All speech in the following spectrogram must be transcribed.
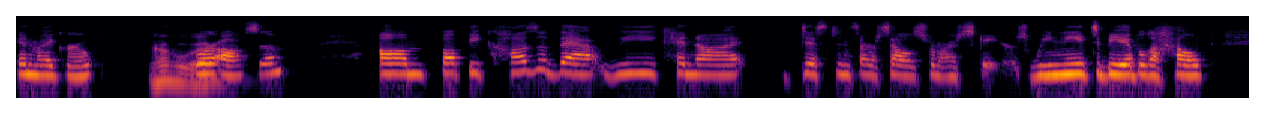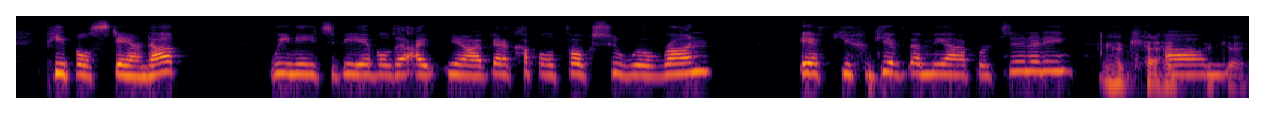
in my group oh, wow. we're awesome. Um, but because of that we cannot distance ourselves from our skaters. We need to be able to help people stand up. We need to be able to i you know i've got a couple of folks who will run if you give them the opportunity. Okay um, okay.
